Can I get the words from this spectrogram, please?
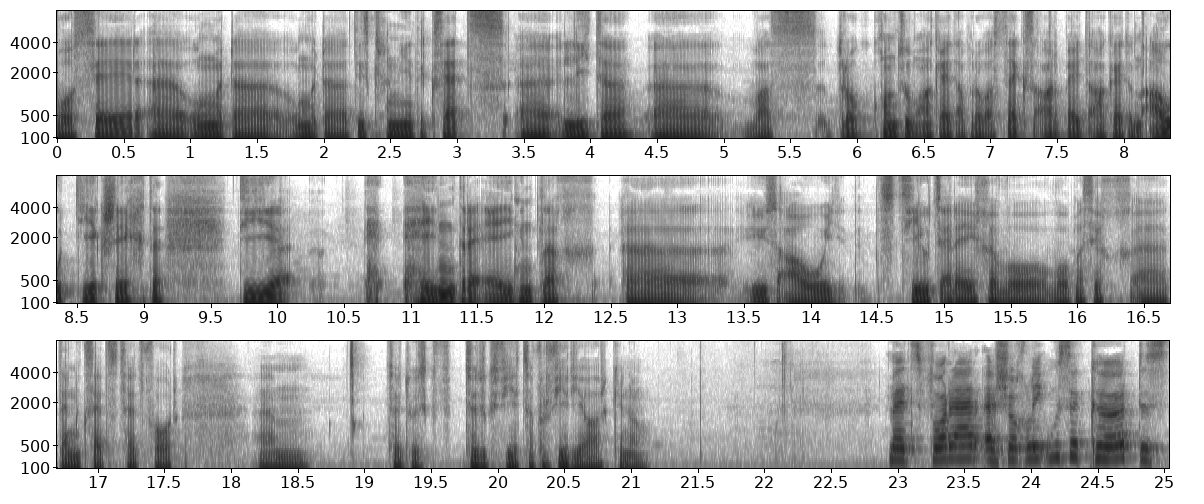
die sehr äh, unter den, unter den diskriminierenden Gesetzen äh, leiden, äh, was Drogenkonsum angeht, aber auch was Sexarbeit angeht. Und all diese Geschichten, die hindern eigentlich äh, uns alle das Ziel zu erreichen, wo, wo man sich äh, dann gesetzt hat vor ähm, 2014, vor vier Jahren, genau. Man hat vorher äh, schon ein bisschen rausgehört, dass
